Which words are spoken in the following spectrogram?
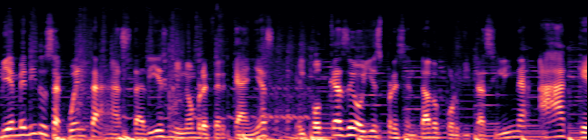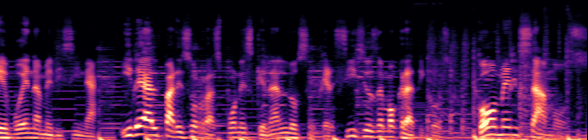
Bienvenidos a Cuenta hasta 10, mi nombre es Fer Cañas. El podcast de hoy es presentado por Vitacilina. ¡Ah, qué buena medicina! Ideal para esos raspones que dan los ejercicios democráticos. Comenzamos.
